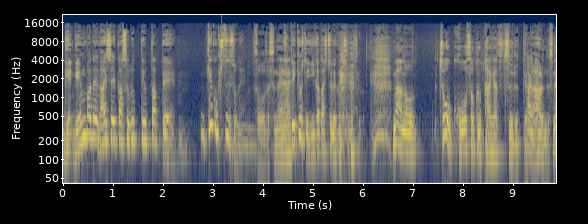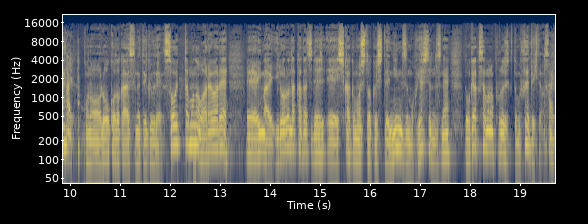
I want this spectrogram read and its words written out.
現場で内政化するって言ったって、結構きついですよね。そうですね。家庭教師って言い方失礼かもしれないですけど。まあ、あの、超高速開発ツールってやっぱりあるんですね。はいはい、このローコード開発進めていく上で、そういったものを我々、えー、今いろいろな形で、えー、資格も取得して人数も増やしてるんですね。お客様のプロジェクトも増えてきてます。はい、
